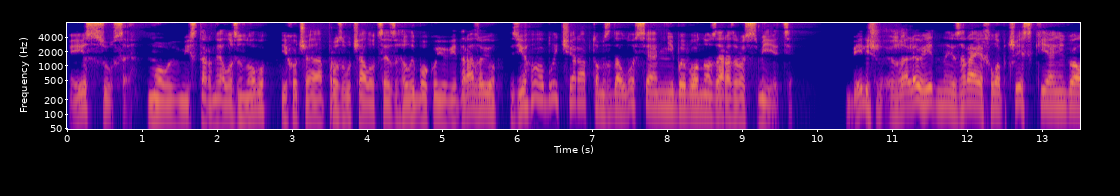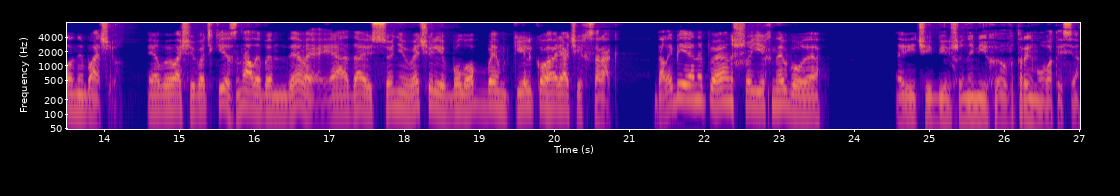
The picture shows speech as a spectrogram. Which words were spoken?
Ісусе, мовив містер Нел знову, і, хоча прозвучало це з глибокою відразою, з його обличчя раптом здалося, ніби воно зараз розсміється. Більш жалюгідний зграї хлопчиськи я ніколи не бачив. Якби ваші батьки знали б, де ви, я гадаю, сьогодні ввечері було б їм кілька гарячих срак. Далебі я не певен, що їх не буде. Річі більше не міг втримуватися.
